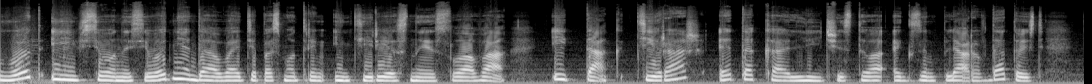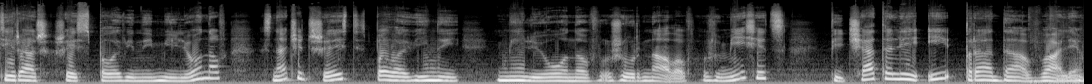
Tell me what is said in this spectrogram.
Вот и все на сегодня. Давайте посмотрим интересные слова. Итак, тираж – это количество экземпляров, да, то есть тираж 6,5 миллионов, значит 6,5 миллионов журналов в месяц печатали и продавали.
